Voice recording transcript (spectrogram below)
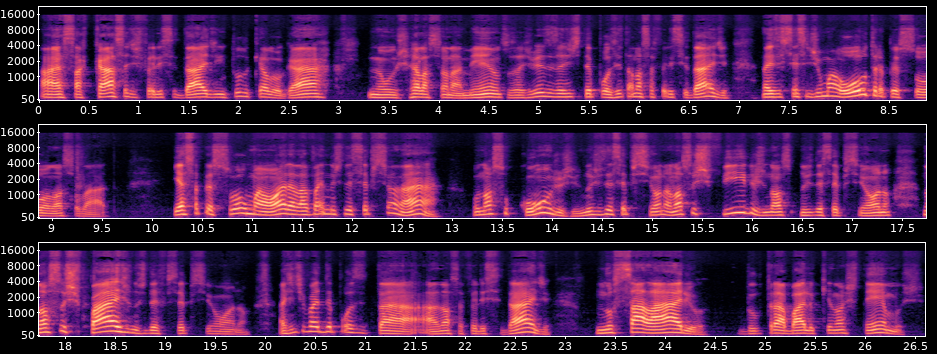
a, essa caça de felicidade em tudo que é lugar, nos relacionamentos. Às vezes a gente deposita a nossa felicidade na existência de uma outra pessoa ao nosso lado. E essa pessoa, uma hora, ela vai nos decepcionar o nosso cônjuge nos decepciona, nossos filhos nos, decepcionam, nossos pais nos decepcionam. A gente vai depositar a nossa felicidade no salário do trabalho que nós temos.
